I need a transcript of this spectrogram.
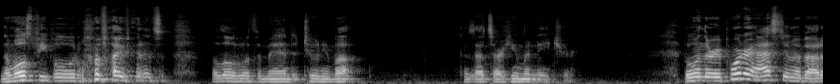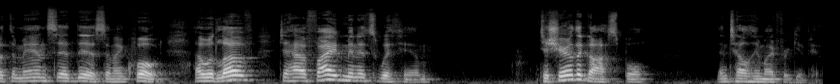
Now, most people would want five minutes alone with a man to tune him up, because that's our human nature. But when the reporter asked him about it, the man said this, and I quote I would love to have five minutes with him to share the gospel and tell him I forgive him.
